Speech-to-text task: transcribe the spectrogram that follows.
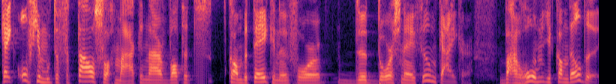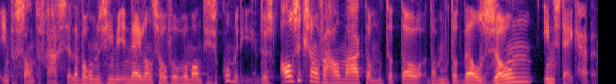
Kijk, of je moet de vertaalslag maken naar wat het kan betekenen voor de doorsnee filmkijker. Waarom? Je kan wel de interessante vraag stellen: waarom zien we in Nederland zoveel romantische comedy? Dus als ik zo'n verhaal maak, dan moet dat, dan moet dat wel zo'n insteek hebben.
